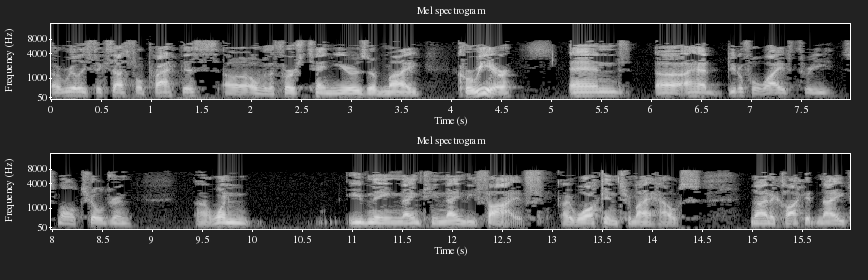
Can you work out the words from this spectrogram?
a really successful practice uh, over the first 10 years of my career, and uh, I had a beautiful wife, three small children. Uh, one evening, 1995, I walk into my house nine o'clock at night,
